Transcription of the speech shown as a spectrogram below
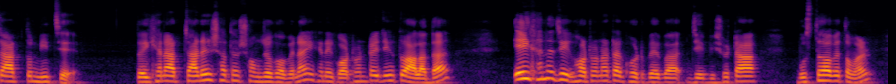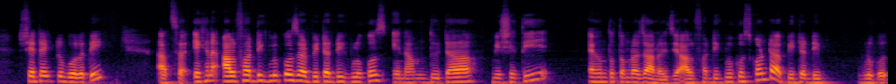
চার তো নিচে। তো এখানে আর চারের সাথে সংযোগ হবে না, এখানে গঠনটাই যেহেতু আলাদা এইখানে যে ঘটনাটা ঘটবে বা যে বিষয়টা বুঝতে হবে তোমার, সেটা একটু বলে দিই। আচ্ছা এখানে আলফা ডি গ্লুকোজ আর বিটা ডি গ্লুকোজ এই নাম দুইটা মিশে দিয়ে এখন তো তোমরা জানোই যে আলফা ডি গ্লুকোজ কোনটা, বিটা ডি গ্লুকোজ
